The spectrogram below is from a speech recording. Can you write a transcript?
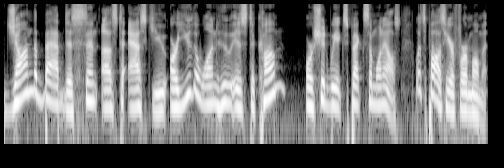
John the Baptist sent us to ask you, Are you the one who is to come, or should we expect someone else? Let's pause here for a moment.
